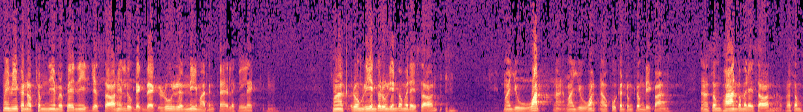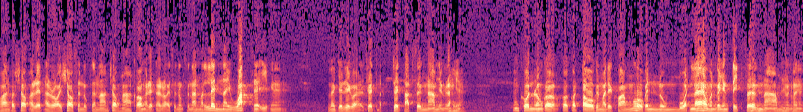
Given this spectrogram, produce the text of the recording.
ไม่มีขนบธรรมเนียมประเพณีที่จะสอนให้ลูกเด็ก ๆ รู้เรื่องนี้มาตั้งแต่เล็กๆมาโรงเรียนก็โรงเรียนก็ไม่ได้สอน มาอยู่วัดมาอยู่วัดเอาพูดกันตรงๆดีกว่าสมภารก็ไม่ได้สอนพระสมภารก็ชอบอร่อยอร่อย ชอบสนุกสนาน ชอบหาของอร่อยอร่อยสนุกสนานมาเล่นในวัดนี่อีกนะแล้วจะเรียกว่าช่วยตัดช่วยตัดเซิงน้ำอย่างไรอะ นั่นคนเราก็กก็โตขึ้นมาด้วยความโง่เป็นหนุ่มบวชแล้วมันก็ยังติดเซิงหน้ำอยู่เลย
